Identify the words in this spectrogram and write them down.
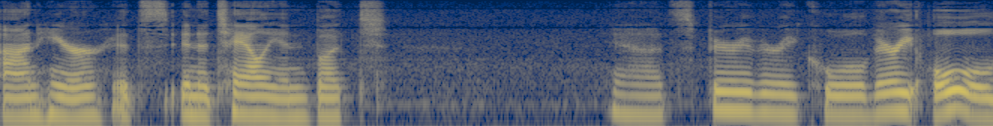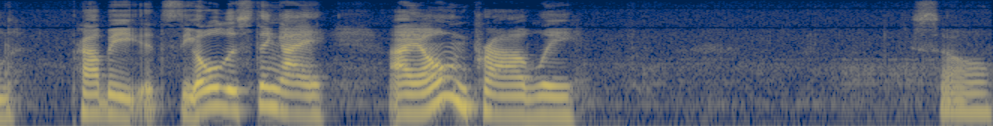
on here. It's in Italian, but yeah, it's very, very cool. Very old. Probably, it's the oldest thing I, I own, probably. So,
